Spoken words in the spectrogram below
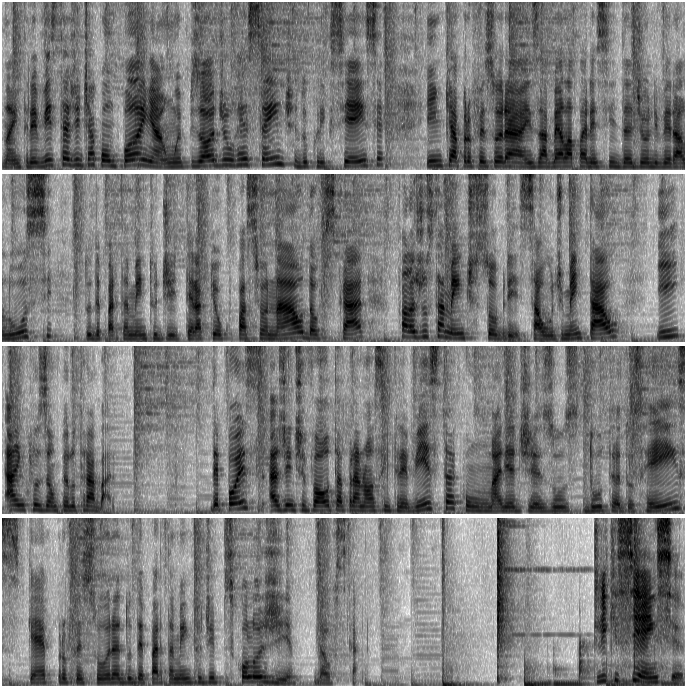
na entrevista a gente acompanha um episódio recente do Clique Ciência em que a professora Isabela Aparecida de Oliveira Luce, do Departamento de Terapia Ocupacional da UFSCar, fala justamente sobre saúde mental e a inclusão pelo trabalho. Depois a gente volta para a nossa entrevista com Maria de Jesus Dutra dos Reis, que é professora do Departamento de Psicologia da UFSCar. Clique Ciência.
